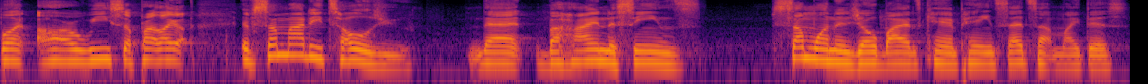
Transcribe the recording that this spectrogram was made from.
But are we surprised? Like, if somebody told you that behind the scenes, someone in Joe Biden's campaign said something like this,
